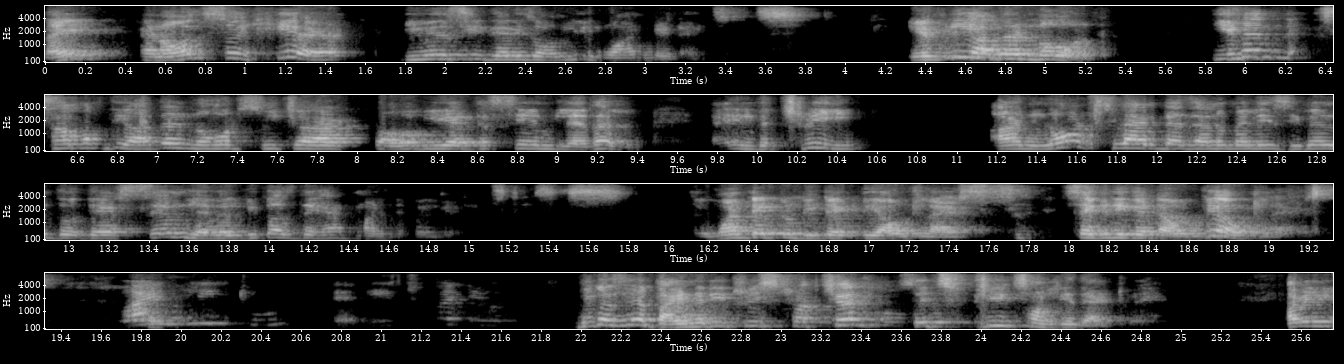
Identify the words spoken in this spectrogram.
right? And also here, you will see there is only one data instance. Every other node, even some of the other nodes which are probably at the same level in the tree, are not flagged as anomalies even though they're same level because they have multiple data. They wanted to detect the outliers, segregate out the outliers. Why only two? Each one you Because it's a binary tree structure, so it splits only that way. I mean,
